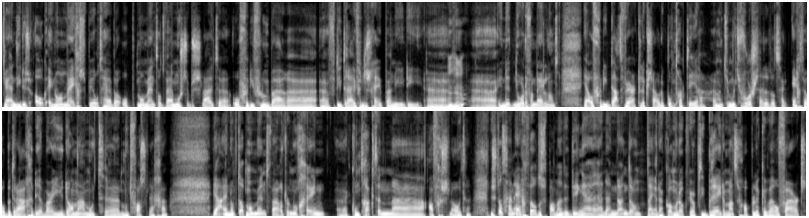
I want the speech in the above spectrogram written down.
Ja, en die dus ook enorm meegespeeld hebben op het moment dat wij moesten besluiten of we die vloeibare, uh, of die drijvende schepen, die, die uh, mm -hmm. uh, in het noorden van Nederland, ja, of we die daadwerkelijk zouden contracteren. Want je moet je voorstellen, dat zijn echt wel bedragen waar je je dan aan moet, moet vastleggen. Ja, en op dat moment waren er nog geen contracten afgesloten. Dus dat zijn echt wel de spannende dingen. En dan, dan, nou ja, dan komen we ook weer op die brede maatschappelijke welvaart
